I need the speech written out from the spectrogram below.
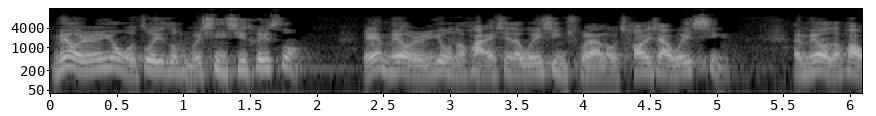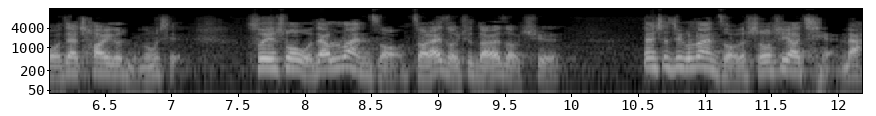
没有人用，我做一做什么信息推送，哎没有人用的话，哎现在微信出来了，我抄一下微信，哎没有的话，我再抄一个什么东西，所以说我在乱走，走来走去，走来走去，但是这个乱走的时候是要钱的，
